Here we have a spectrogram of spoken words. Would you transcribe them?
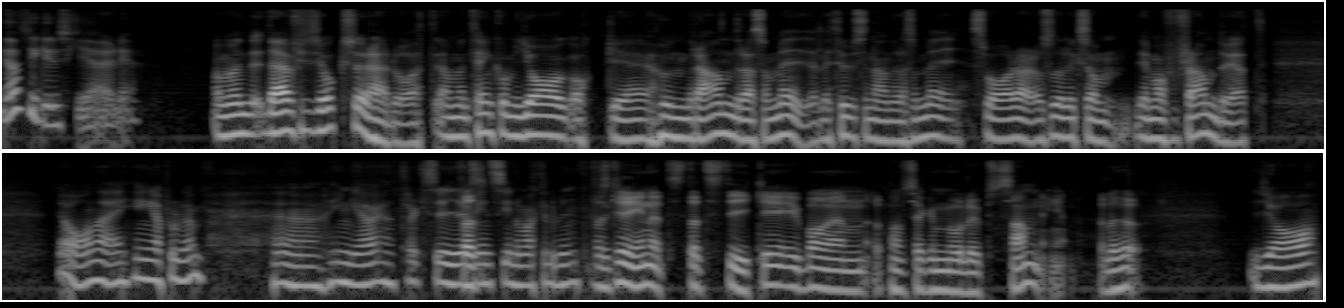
Jag tycker du ska göra det. Ja, men där finns ju också det här då att ja, men tänk om jag och eh, hundra andra som mig, eller tusen andra som mig, svarar och så liksom det man får fram då är att ja, nej, inga problem. Eh, inga trakasserier Fast- finns inom akademin. Fast grejen är att statistik är ju bara en, att man försöker måla upp sanningen, eller hur? Ja,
